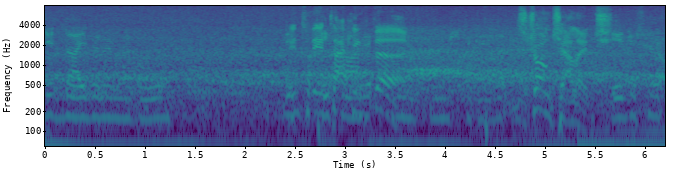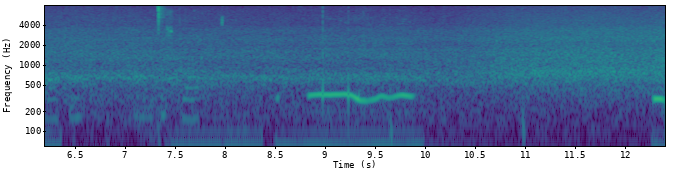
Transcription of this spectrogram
Just diving in my goal. They Into the attacking third. and I managed to get it. Strong challenge. He just hit it off me. Mm. and he scored. It's a good ball. Where did the shot go? Yeah,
